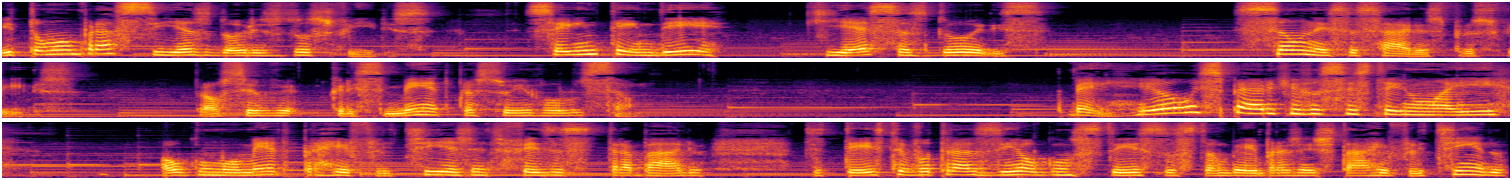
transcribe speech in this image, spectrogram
e tomam para si as dores dos filhos, sem entender que essas dores são necessárias para os filhos, para o seu crescimento, para a sua evolução. Bem, eu espero que vocês tenham aí algum momento para refletir. A gente fez esse trabalho de texto. Eu vou trazer alguns textos também para a gente estar tá refletindo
